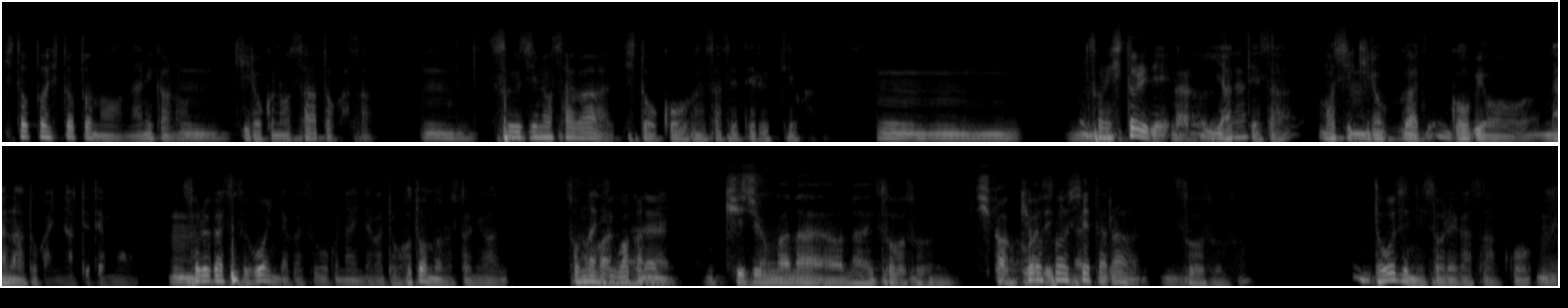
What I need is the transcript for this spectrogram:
人と人との何かのうん。記録の差とかさ、うん。数字の差が人を興奮させてるっていうかさ、うん。うん。うん。その一人でやってさ、もし記録が5秒7とかになってても、うんそれがすごいんだかすごくないんだかってほとんどの人にはそんなに分かんない。ね。そ基準がないないと。そうそうん比較競。争してたら、うんそうそうそう。同時にそれがさ、こう、うん。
